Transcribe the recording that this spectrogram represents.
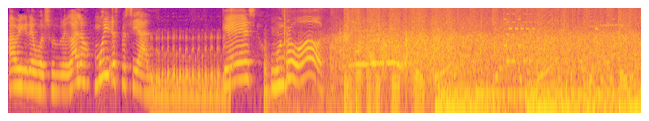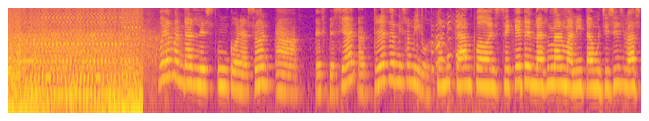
abriremos un regalo muy especial, que es un robot. Voy a mandarles un corazón especial a tres de mis amigos. Connie Campos, sé que tendrás una hermanita, muchísimas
